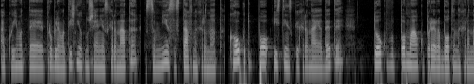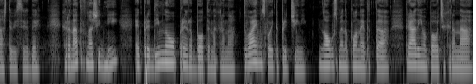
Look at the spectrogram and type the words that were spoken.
Ако имате проблематични отношения с храната, самия състав на храната. Колкото по-истинска храна ядете, толкова по-малко преработена храна ще ви се яде. Храната в наши дни е предимно преработена храна. Това има своите причини. много сме на планетата, трябва да има повече храна,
